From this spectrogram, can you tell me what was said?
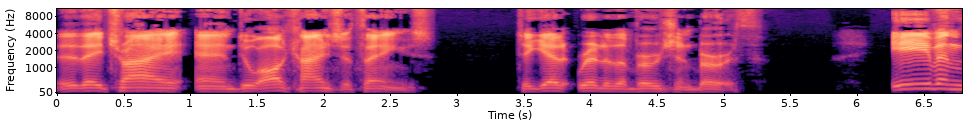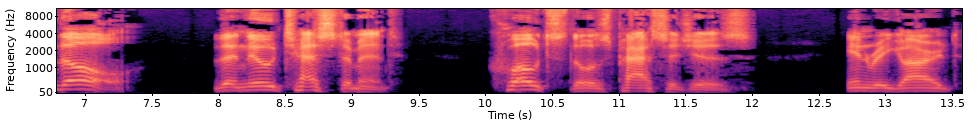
they try and do all kinds of things to get rid of the virgin birth. Even though the New Testament quotes those passages in regard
